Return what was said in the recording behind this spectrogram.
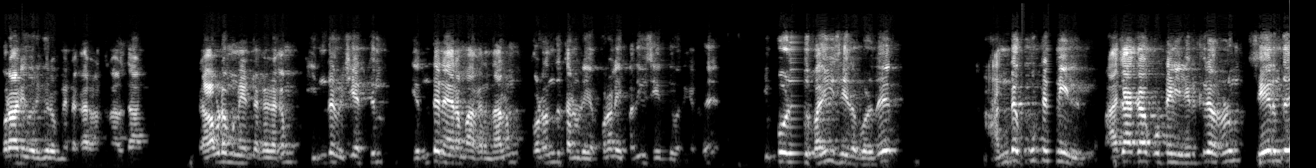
போராடி வருகிறோம் என்ற காரணத்தினால்தான் திராவிட முன்னேற்ற கழகம் இந்த விஷயத்தில் எந்த நேரமாக இருந்தாலும் தொடர்ந்து தன்னுடைய குரலை பதிவு செய்து வருகிறது. இப்பொழுது பதிவு செய்த பொழுது அந்த கூட்டணியில் பாஜக கூட்டணியில் இருக்கிறவர்களும் சேர்ந்து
